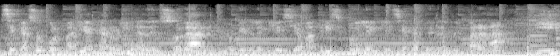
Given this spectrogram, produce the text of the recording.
Se casó con María Carolina del Solar, en lo que era la iglesia matriz, fue la iglesia catedral de Paraná, y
